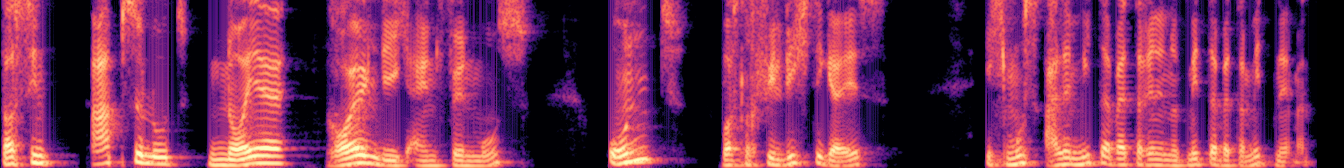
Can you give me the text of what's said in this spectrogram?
Das sind absolut neue Rollen, die ich einführen muss. Und was noch viel wichtiger ist, ich muss alle Mitarbeiterinnen und Mitarbeiter mitnehmen.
